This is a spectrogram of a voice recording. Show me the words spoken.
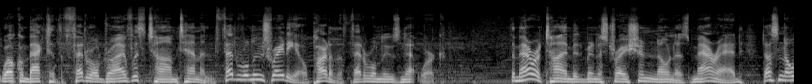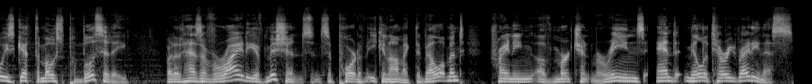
Welcome back to the Federal Drive with Tom Temin, Federal News Radio, part of the Federal News Network. The Maritime Administration, known as MARAD, doesn't always get the most publicity, but it has a variety of missions in support of economic development, training of merchant marines, and military readiness.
